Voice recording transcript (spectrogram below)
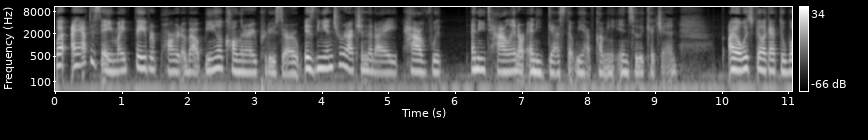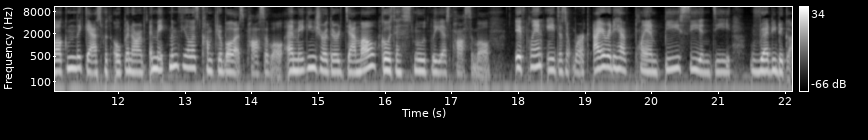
But I have to say, my favorite part about being a culinary producer is the interaction that I have with any talent or any guest that we have coming into the kitchen. I always feel like I have to welcome the guests with open arms and make them feel as comfortable as possible and making sure their demo goes as smoothly as possible. If plan A doesn't work, I already have plan B, C, and D ready to go.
